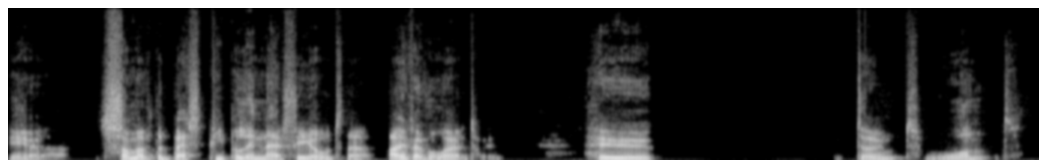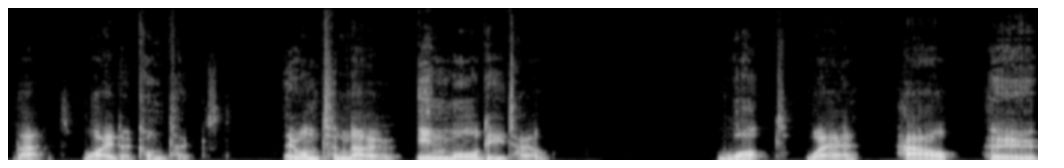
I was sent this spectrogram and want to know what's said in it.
you know, some of the best people in their field that I've ever worked with who don't want that wider context. They want to know in more detail what, where, how, who,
